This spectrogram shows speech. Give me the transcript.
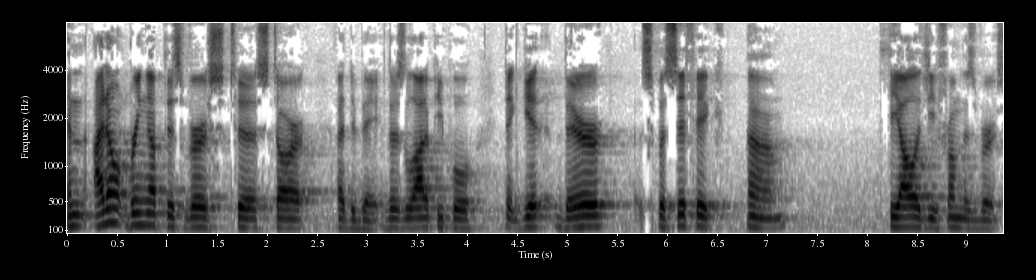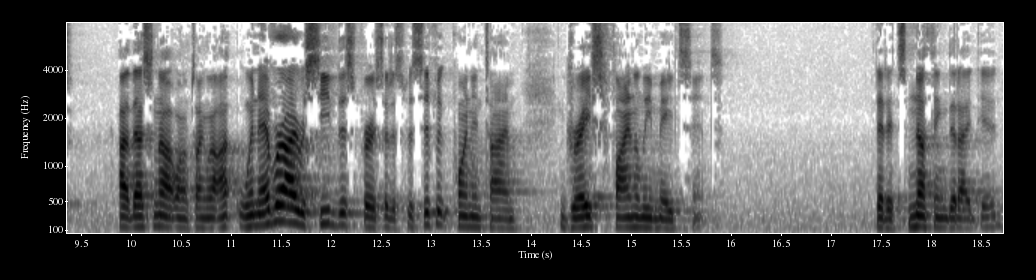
And I don't bring up this verse to start a debate. There's a lot of people that get their specific um, theology from this verse. Uh, that's not what I'm talking about. Whenever I received this verse at a specific point in time, grace finally made sense. That it's nothing that I did.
